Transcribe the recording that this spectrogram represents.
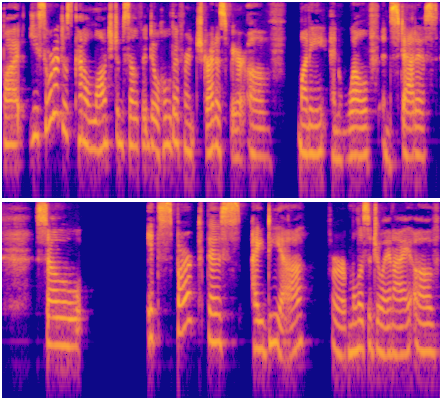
but he sort of just kind of launched himself into a whole different stratosphere of money and wealth and status. So it sparked this idea for Melissa Joy and I of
